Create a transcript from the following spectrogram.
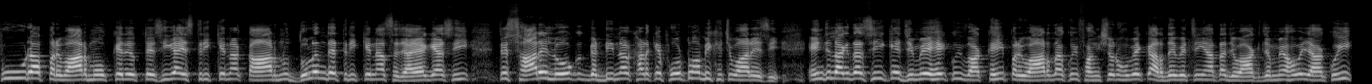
ਪੂਰਾ ਪਰਿਵਾਰ ਮੌਕੇ ਦੇ ਉੱਤੇ ਸੀਗਾ। ਇਸ ਤਰੀਕੇ ਨਾਲ ਕਾਰ ਨੂੰ ਦੁਲਹਨ ਦੇ ਤਰੀਕੇ ਨਾਲ ਸਜਾਇਆ ਗਿਆ ਸੀ ਤੇ ਸਾਰੇ ਲੋਕ ਗੱਡੀ ਨਾਲ ਖੜ ਕੇ ਫੋਟੋਆਂ ਵੀ ਖਿਚਵਾ ਰਹੇ ਸੀ। ਇੰਜ ਲੱਗਦਾ ਸੀ ਕਿ ਜਿਵੇਂ ਇਹ ਕੋਈ ਵਾਕਈ ਪਰਿਵਾਰ ਦਾ ਕੋਈ ਫੰਕਸ਼ਨ ਹੋਵੇ, ਘਰ ਦੇ ਵਿੱਚ ਜਾਂ ਤਾਂ ਜਵਾਕ ਜੰਮਿਆ ਹੋਵੇ ਜਾਂ ਕੋਈ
